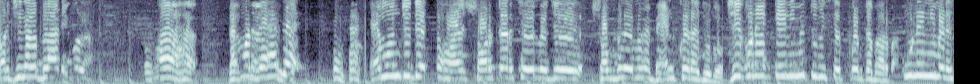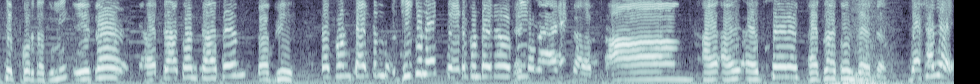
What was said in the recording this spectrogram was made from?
অরিজিনাল ব্লাড এগুলো? হ্যাঁ হ্যাঁ। দেখা যায় এমন যদি একটা হয় সরকার চাইলো যে সবগুলো এনিমে ব্যান করে দিব। যে কোনো একটা এনিমে তুমি সেভ করতে পারবা। কোন এনিমেটা সেভ করতে তুমি? এটা এটা এখন টাইটেন বা ভি এখন টাইটান যে কোনো একটা টাইটেন দেখা যায়?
